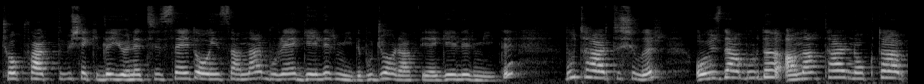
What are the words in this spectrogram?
çok farklı bir şekilde yönetilseydi o insanlar buraya gelir miydi? Bu coğrafyaya gelir miydi? Bu tartışılır. O yüzden burada anahtar nokta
